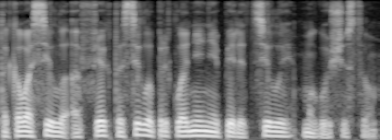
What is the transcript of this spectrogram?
Такова сила аффекта, сила преклонения перед силой, могуществом.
